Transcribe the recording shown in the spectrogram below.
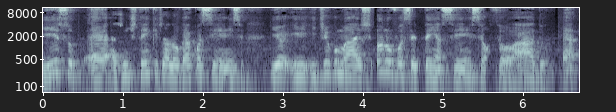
E isso é, a gente tem que dialogar com a ciência. E, e, e, digo mais, quando você tem a ciência ao seu lado, é,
